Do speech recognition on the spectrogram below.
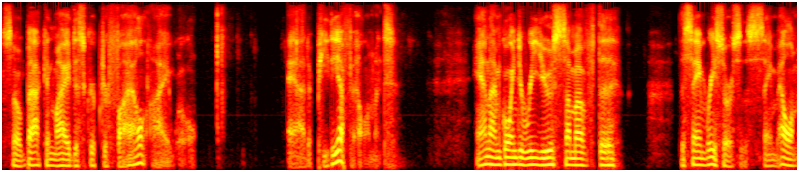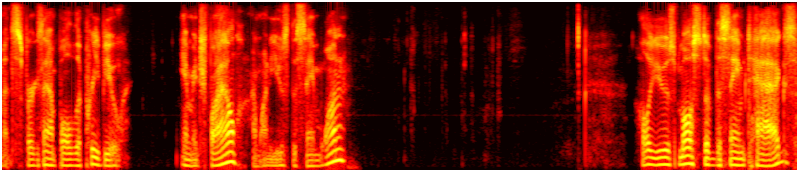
So back in my descriptor file, I will add a PDF element. And I'm going to reuse some of the, the same resources, same elements. For example, the preview image file, I want to use the same one. I'll use most of the same tags.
